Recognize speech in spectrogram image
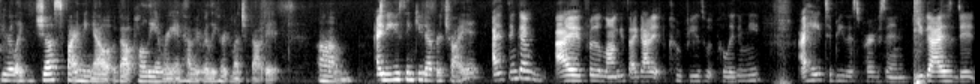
you're like just finding out about polyamory and haven't really heard much about it. Um, I, do you think you'd ever try it? I think I'm. I for the longest I got it confused with polygamy. I hate to be this person. You guys did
